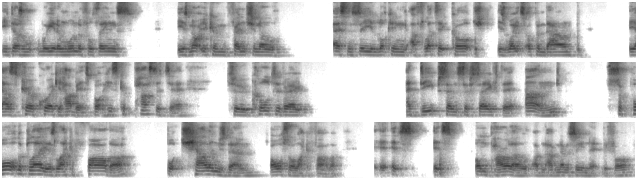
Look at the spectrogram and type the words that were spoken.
He does weird and wonderful things. He's not your conventional S and C looking athletic coach. His weight's up and down. He has quirky habits, but his capacity to cultivate a deep sense of safety and support the players like a father, but challenge them also like a father. It's it's unparalleled. I've, I've never seen it before.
